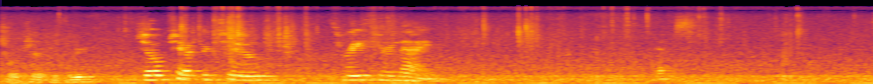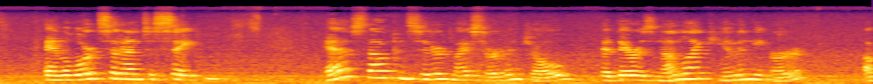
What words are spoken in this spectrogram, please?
Job chapter three. Job chapter 2, 3 through 9. Yes. And the Lord said unto Satan, Hast thou considered my servant Job, that there is none like him in the earth, a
